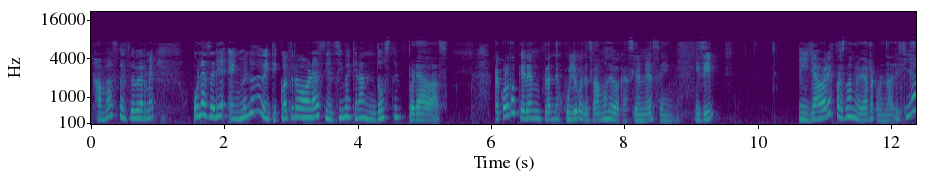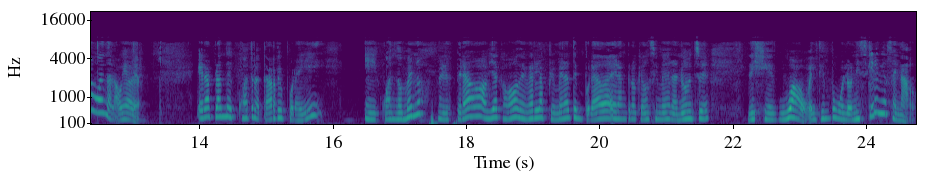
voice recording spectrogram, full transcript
Jamás pensé verme una serie en menos de 24 horas y encima que eran dos temporadas. Recuerdo que era en plan de julio cuando estábamos de vacaciones en Easy. Y ya varias personas me habían recomendado. Dije, ya bueno, la voy a ver. Era plan de 4 de tarde por ahí y cuando menos me lo esperaba, había acabado de ver la primera temporada, eran creo que 11 y media de la noche. Dije, wow, el tiempo voló, ni siquiera había cenado.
